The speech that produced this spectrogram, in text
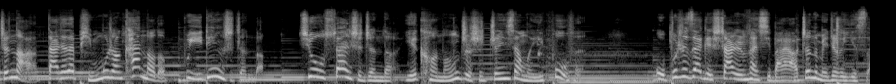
真的，大家在屏幕上看到的不一定是真的，就算是真的，也可能只是真相的一部分。我不是在给杀人犯洗白啊，真的没这个意思。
